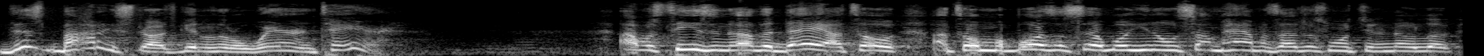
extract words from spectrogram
This body starts getting a little wear and tear. I was teasing the other day. I told I told my boys. I said, "Well, you know, something happens. I just want you to know. Look,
